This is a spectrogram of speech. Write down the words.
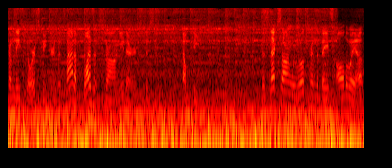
from these door speakers. It's not a pleasant strong either, it's just dumpy. This next song, we will turn the bass all the way up.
